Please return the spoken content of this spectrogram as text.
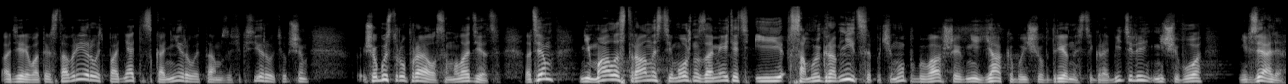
э, дерева отреставрировать, поднять, сканировать, там, зафиксировать. В общем, еще быстро управился, молодец. Затем немало странностей можно заметить и в самой гробнице, почему побывавшие в ней якобы еще в древности грабители ничего не взяли.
